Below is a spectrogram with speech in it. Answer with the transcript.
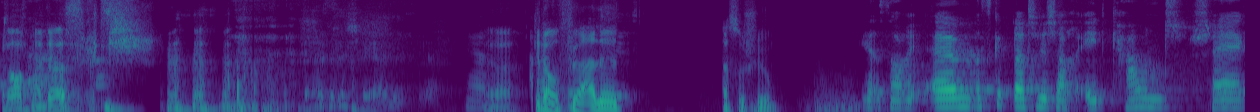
Braucht man das? das ist herrlich, ja. ja. Genau, für alle. Achso, Entschuldigung. Ja, sorry. Ähm, es gibt natürlich auch 8-Count-Shag,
